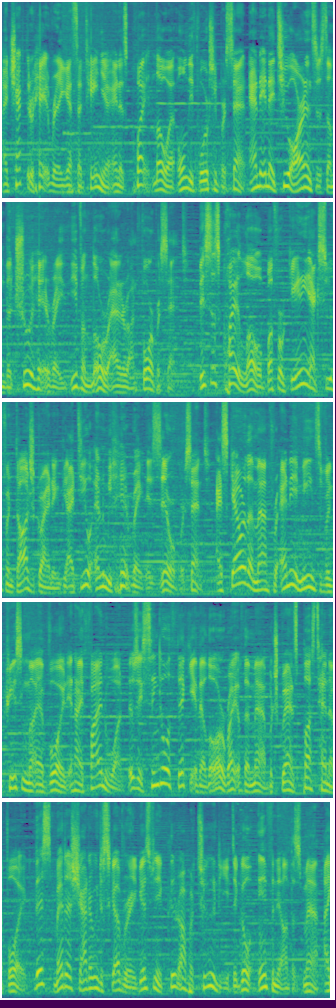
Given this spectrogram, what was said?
I checked their hit rate against Titania and it's quite low at only 14%, and in a 2 RN system, the true hit rate is even lower at around 4%. This is quite low, but for gaining XP from dodge grinding, the ideal enemy hit rate is 0%. I scour the map for any means of increasing my avoid and I find one. There's a single thicket in the lower right of the map which grants plus 10 avoid. This meta-shattering discovery gives me a clear opportunity to go infinite on this map. I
